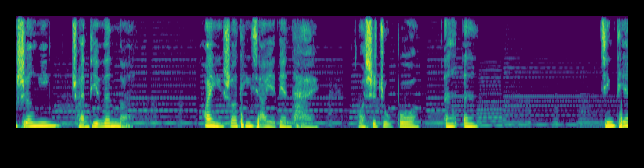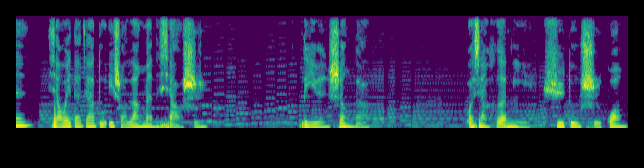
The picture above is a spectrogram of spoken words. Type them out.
声音传递温暖，欢迎收听小野电台，我是主播恩恩。今天想为大家读一首浪漫的小诗，李元胜的《我想和你虚度时光》。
